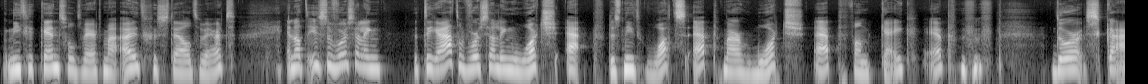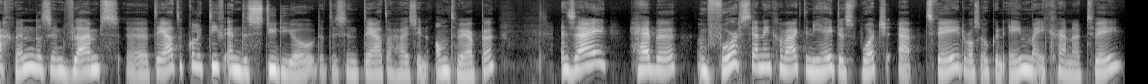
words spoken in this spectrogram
niet gecanceld werd, maar uitgesteld werd. En dat is de voorstelling, de theatervoorstelling Watch App. Dus niet WhatsApp, maar Watch App van Kijk App. Door Skagen, dat is een Vlaams uh, theatercollectief. En De Studio, dat is een theaterhuis in Antwerpen. En zij hebben een voorstelling gemaakt en die heet dus Watch App 2. Er was ook een 1, maar ik ga naar 2.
